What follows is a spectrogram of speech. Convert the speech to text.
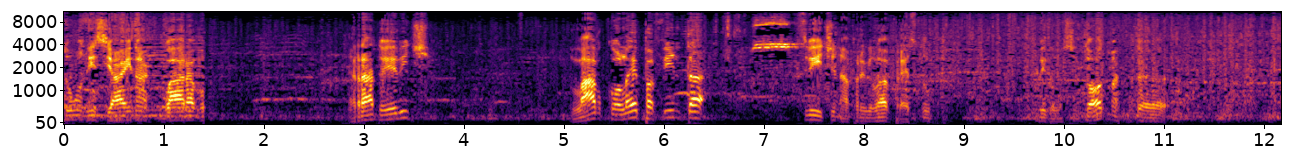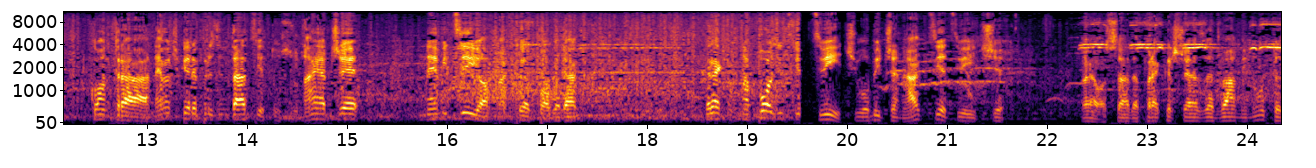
Tuni sjajna Klara Radojević, Lavko, lepa finta, Cvić je napravila prestup. Videlo se to odmah kontra nemačke reprezentacije, tu su najjače Nemice i odmah pogodak. Rekao na poziciju Cvić, uobičajena akcija, Cvić evo sada prekršaja za dva minuta,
